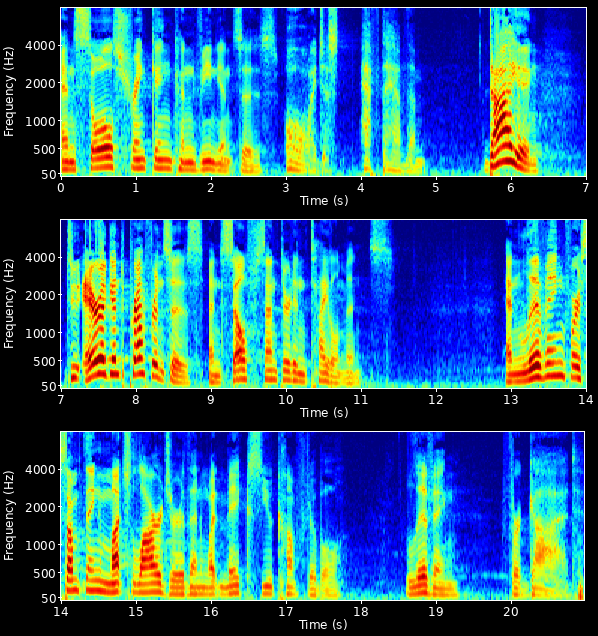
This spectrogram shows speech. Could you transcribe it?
and soul shrinking conveniences. Oh, I just have to have them. Dying to arrogant preferences and self centered entitlements, and living for something much larger than what makes you comfortable, living for God.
